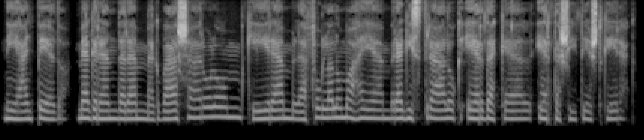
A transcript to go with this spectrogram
néhány példa. Megrendelem, megvásárolom, kérem, lefoglalom a helyem, regisztrálok, érdekel, értesítést kérek.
